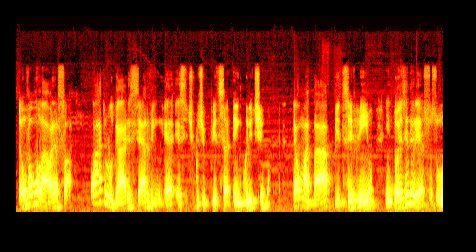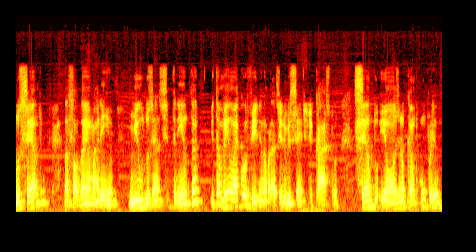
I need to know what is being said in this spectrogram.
então vamos lá, olha só quatro lugares servem é, esse tipo de pizza em Curitiba. É o Madá Pizza e Vinho, em dois endereços, um no centro, na Saldanha Marinho 1230, e também no Ecoville, na Brasília Vicente de Castro, 111, no Campo Comprido.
